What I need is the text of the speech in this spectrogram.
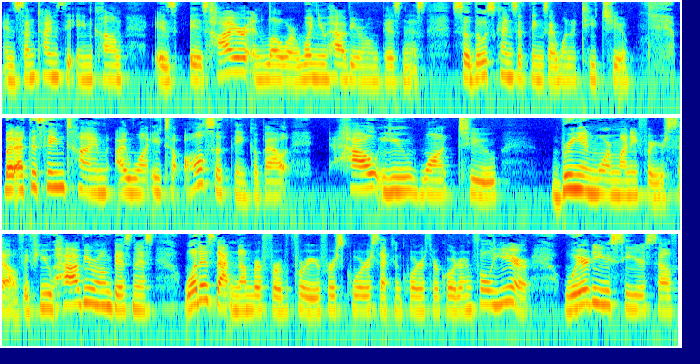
and sometimes the income is, is higher and lower when you have your own business. So, those kinds of things I want to teach you. But at the same time, I want you to also think about how you want to bring in more money for yourself. If you have your own business, what is that number for, for your first quarter, second quarter, third quarter, and full year? Where do you see yourself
